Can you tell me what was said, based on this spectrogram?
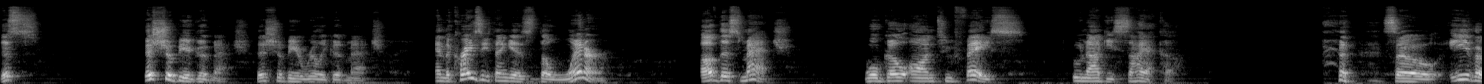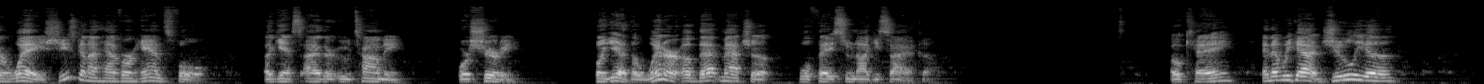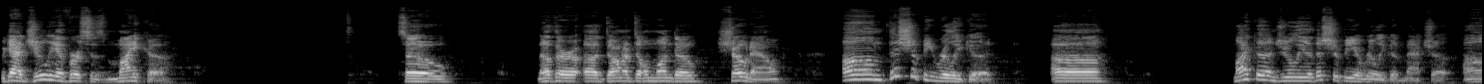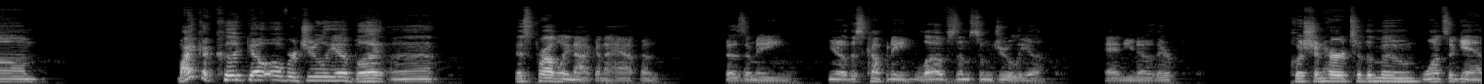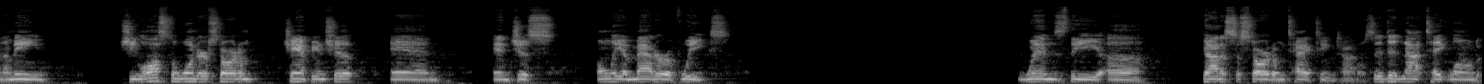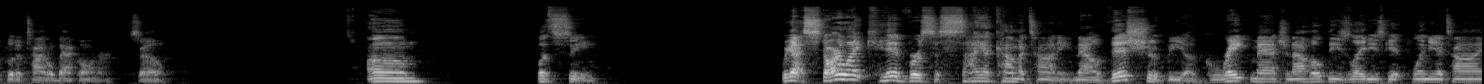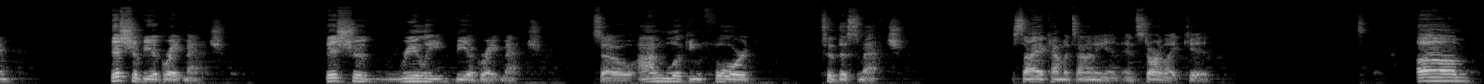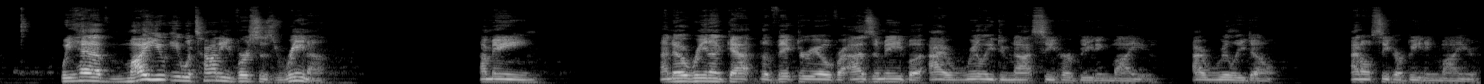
this this should be a good match. This should be a really good match. And the crazy thing is, the winner of this match will go on to face Unagi Sayaka. so either way, she's gonna have her hands full against either Utami or Shuri. But yeah, the winner of that matchup will face Unagi Sayaka. Okay, and then we got Julia we got Julia versus Maika. So another uh, Donna Del Mundo showdown. Um, this should be really good. Uh, Maika and Julia, this should be a really good matchup. Um, Maika could go over Julia, but uh, it's probably not going to happen. Because, I mean, you know, this company loves them some Julia. And, you know, they're pushing her to the moon once again. I mean, she lost the Wonder of Stardom championship and in just only a matter of weeks wins the uh, Goddess of Stardom tag team titles. It did not take long to put a title back on her. So, um, let's see. We got Starlight Kid versus Saya Kamitani. Now, this should be a great match, and I hope these ladies get plenty of time. This should be a great match. This should really be a great match. So, I'm looking forward to this match. Saya Kamitani and, and Starlight Kid. Um, we have Mayu Iwatani versus Rina. I mean, I know Rina got the victory over Azumi, but I really do not see her beating Mayu. I really don't. I don't see her beating Mayu.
